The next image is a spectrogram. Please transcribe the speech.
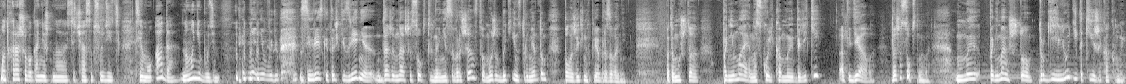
Вот хорошо бы, конечно, сейчас обсудить тему ада, но мы не будем. Не, не будем. С еврейской точки зрения даже наше собственное несовершенство может быть инструментом положительных преобразований. Потому что, понимая, насколько мы далеки от идеала, даже собственного, мы понимаем, что другие люди такие же, как мы.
